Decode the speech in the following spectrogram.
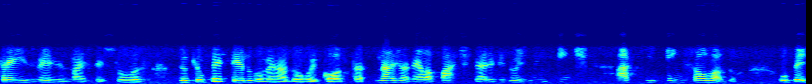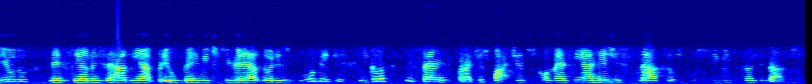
três vezes mais pessoas do que o PT do governador Rui Costa na janela partidária de 2020 aqui em Salvador. O período, nesse ano encerrado em abril, permite que vereadores mudem de sigla e serve para que os partidos comecem a registrar seus possíveis candidatos.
